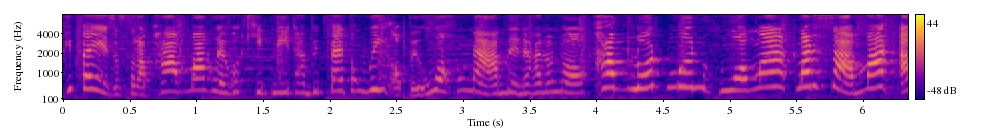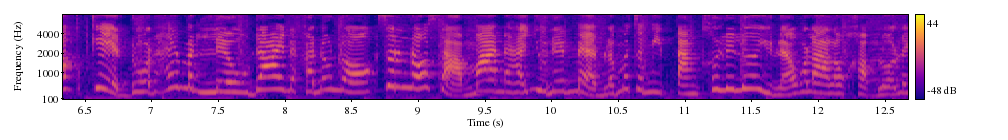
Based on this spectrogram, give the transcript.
พี่แป้งอยากจะสารภาพมากเลยว่าคลิปนี้ทำพี่แป้งต้องวิ่งออกไปอ้วกห้องน้ำเลยนะคะน้องๆขับรถมึนหัวมาก มันสามารถอัปเกรดรถให้มันเร็วได้นะคะน้องๆซึ่งน้องสามารถนะคะอยู่ในแมปแล้วมันจะมีตังค์ขึ้นเรื่อยๆอยู่แล้วเวลาเราขับรถอะไร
